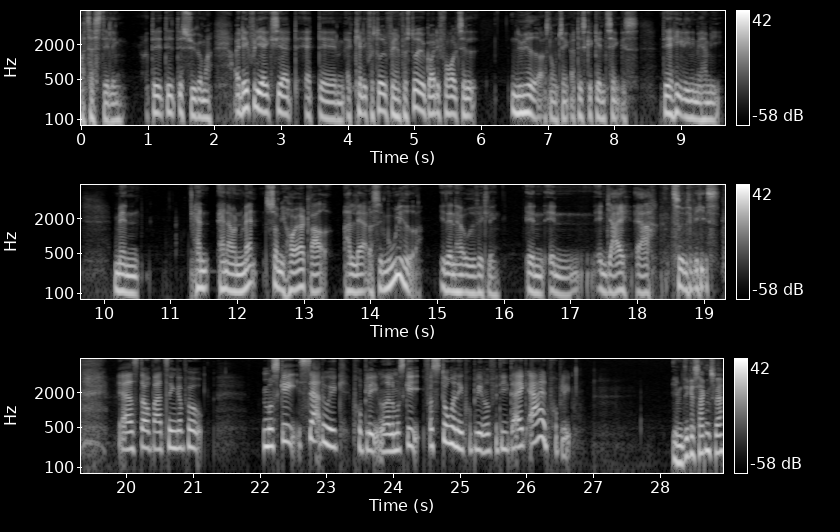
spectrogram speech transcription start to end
at tage stilling. og det, det, det syger mig. Og det er ikke, fordi jeg ikke siger, at, at, øh, at Kjeld ikke forstod det, for han forstod jo godt i forhold til nyheder og sådan nogle ting, og det skal gentænkes. Det er jeg helt enig med ham i. Men han, han er jo en mand, som i højere grad har lært at se muligheder i den her udvikling, end, end, end jeg er, tydeligvis. Jeg står bare og tænker på, måske ser du ikke problemet, eller måske forstod han ikke problemet, fordi der ikke er et problem. Jamen, det kan sagtens være.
